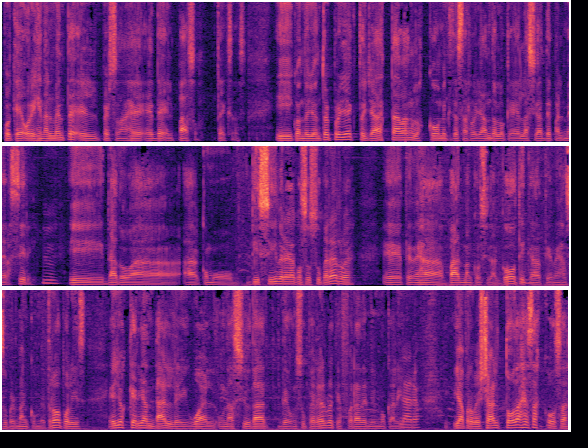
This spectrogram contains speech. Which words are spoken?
porque originalmente el personaje es de El Paso, Texas. Y cuando yo entré al proyecto ya estaban los cómics desarrollando lo que es la ciudad de Palmera City. Mm. Y dado a, como DC brega con sus superhéroes, eh, tienes a Batman con Ciudad Gótica, tienes a Superman con Metrópolis. Ellos querían darle igual una ciudad de un superhéroe que fuera del mismo calibre. Y aprovechar todas esas cosas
